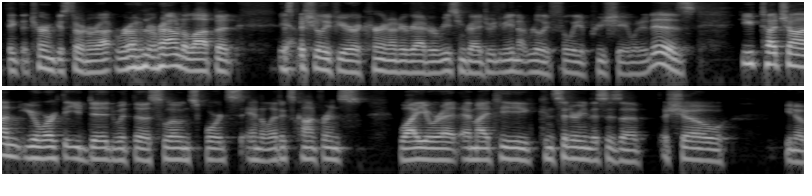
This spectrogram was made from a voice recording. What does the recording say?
I think the term gets thrown around, around a lot, but yeah. especially if you're a current undergrad or recent graduate, you may not really fully appreciate what it is. You touch on your work that you did with the Sloan Sports Analytics Conference while you were at MIT, considering this is a, a show, you know,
